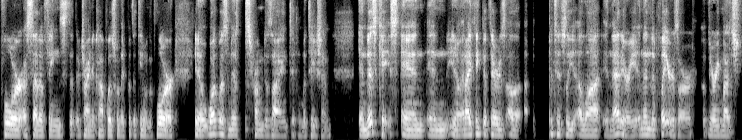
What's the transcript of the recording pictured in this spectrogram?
floor, a set of things that they're trying to accomplish when they put the team on the floor. You know, what was missed from design to implementation? in this case and and you know and i think that there's a potentially a lot in that area and then the players are very much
